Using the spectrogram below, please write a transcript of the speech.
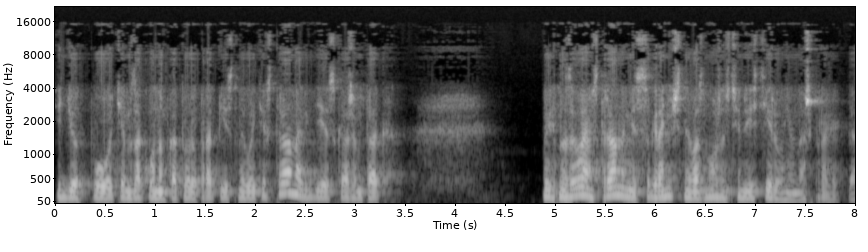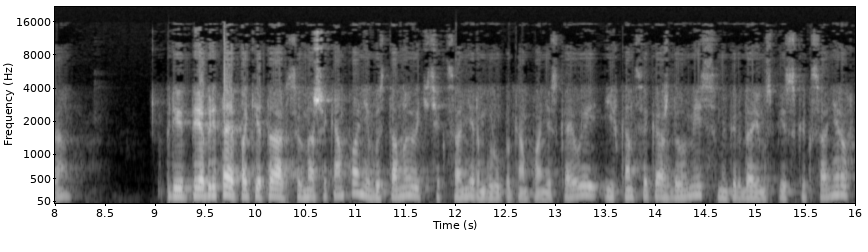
идет по тем законам, которые прописаны в этих странах, где, скажем так, мы их называем странами с ограниченной возможностью инвестирования в наш проект. Да? При, приобретая пакет акций в нашей компании, вы становитесь акционером группы компании Skyway, и в конце каждого месяца мы передаем список акционеров,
